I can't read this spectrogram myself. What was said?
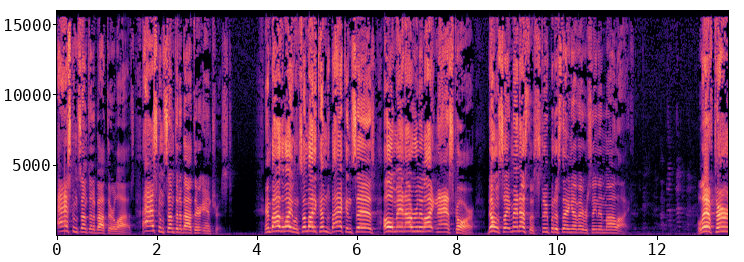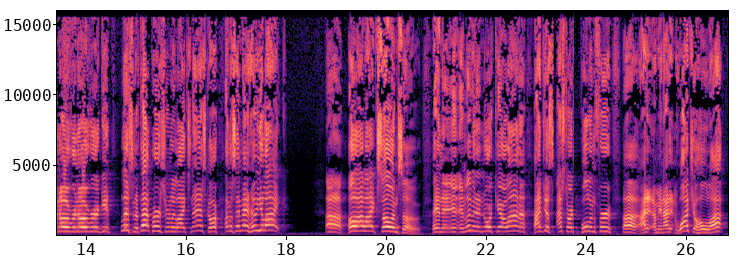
Ask them something about their lives. Ask them something about their interest. And by the way, when somebody comes back and says, Oh man, I really like NASCAR, don't say, Man, that's the stupidest thing I've ever seen in my life. Left turn over and over again. Listen, if that person really likes NASCAR, I'm going to say, Man, who you like? Uh, oh, I like so and so. And, and living in North Carolina, I just I started pulling for. Uh, I, I mean, I didn't watch a whole lot,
